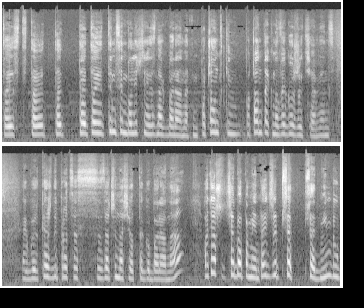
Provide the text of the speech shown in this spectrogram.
To jest, to, to, to, to, tym symbolicznie jest znak barana, tym początkiem, początek nowego życia, więc jakby każdy proces zaczyna się od tego barana. Chociaż trzeba pamiętać, że przed, przed nim był,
